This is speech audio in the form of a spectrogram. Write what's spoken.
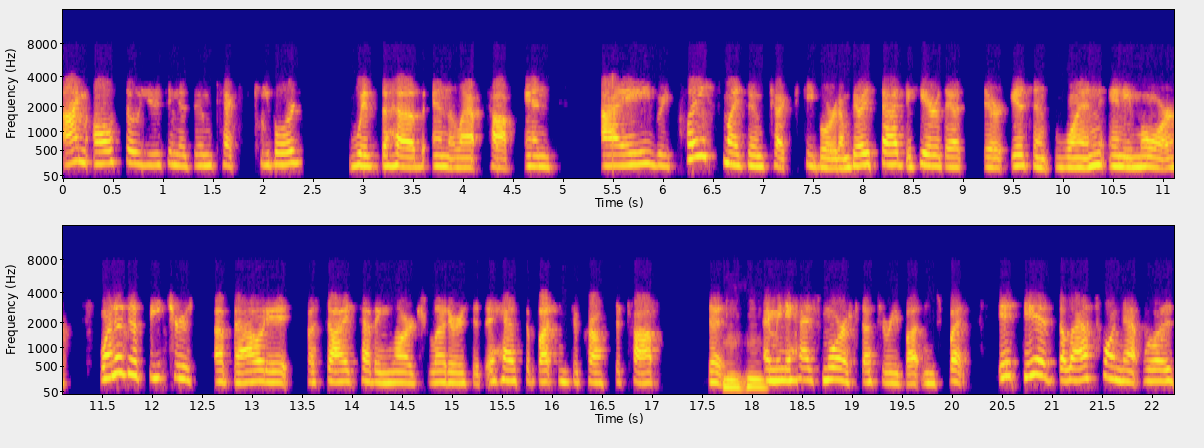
I'm also using a Zoom Text keyboard with the hub and the laptop. And I replaced my Zoom Text keyboard. I'm very sad to hear that there isn't one anymore. One of the features about it, besides having large letters, is it has the buttons across the top that, Mhm. I mean, it has more accessory buttons, but it did, the last one that was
